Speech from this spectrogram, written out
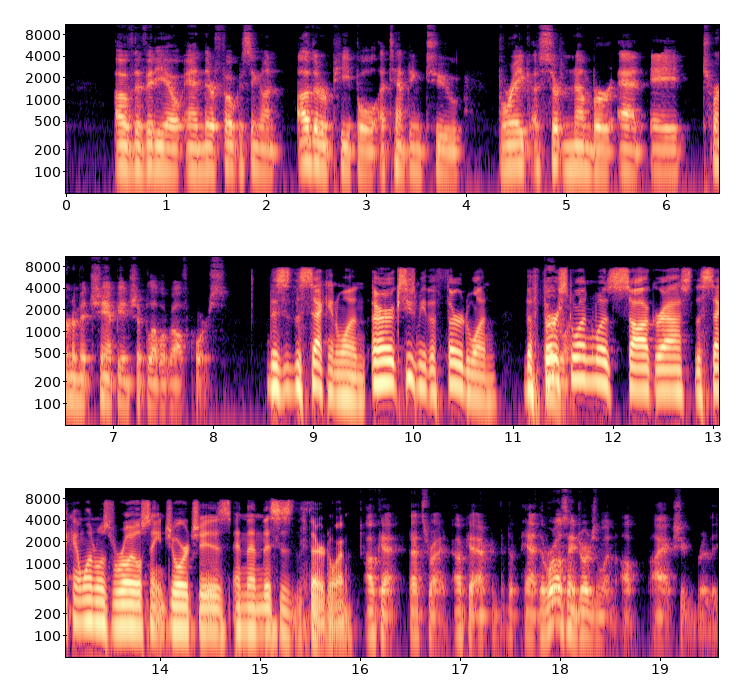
of the video and they're focusing on other people attempting to break a certain number at a tournament championship level golf course? This is the second one, or excuse me, the third one. The first one. one. was Sawgrass. The second one was Royal St. George's, and then this is the third one. Okay, that's right. Okay, yeah, the Royal St. George's one, uh, I actually really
